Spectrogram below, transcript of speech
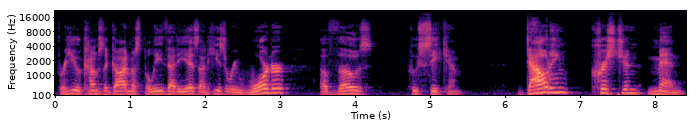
For he who comes to God must believe that he is, and he's a rewarder of those who seek him. Doubting Christian men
